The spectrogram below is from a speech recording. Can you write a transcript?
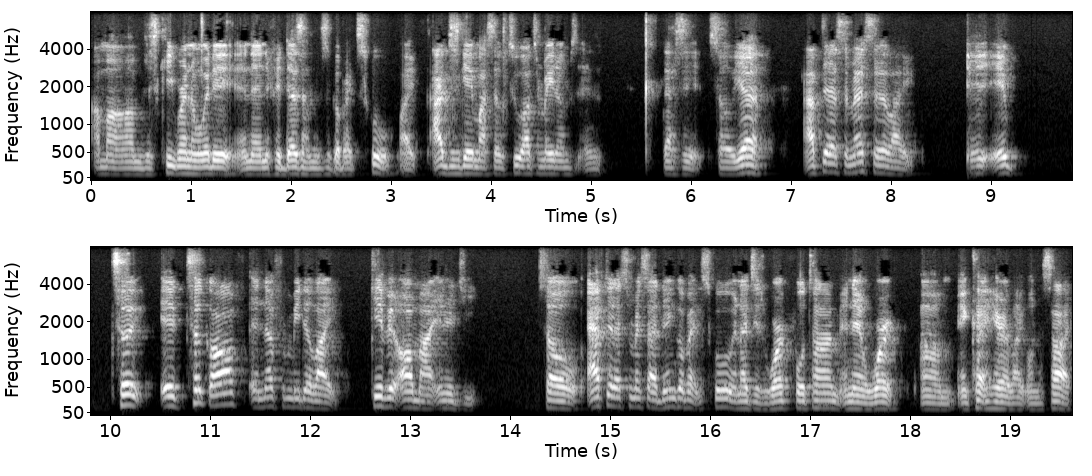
I'm um just keep running with it, and then if it doesn't, I'm just go back to school. Like I just gave myself two ultimatums, and that's it. So yeah, after that semester, like it, it took it took off enough for me to like give it all my energy. So after that semester, I didn't go back to school, and I just worked full time, and then work um and cut hair like on the side.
